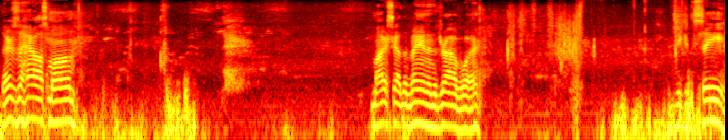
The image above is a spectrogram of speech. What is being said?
There's the house, Mom. Mike's got the van in the driveway. As you can see,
